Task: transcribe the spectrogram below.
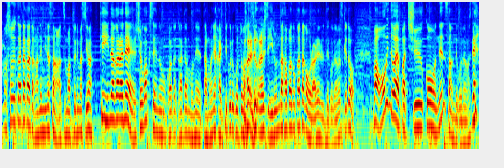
まあ、そういう方々がね、皆さん集まっておりますよ。って言いながらね、小学生の方もね、たまに入ってくる言葉でございまして、いろんな幅の方がおられるでございますけど、まあ、多いのはやっぱ中高年さんでございますね。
